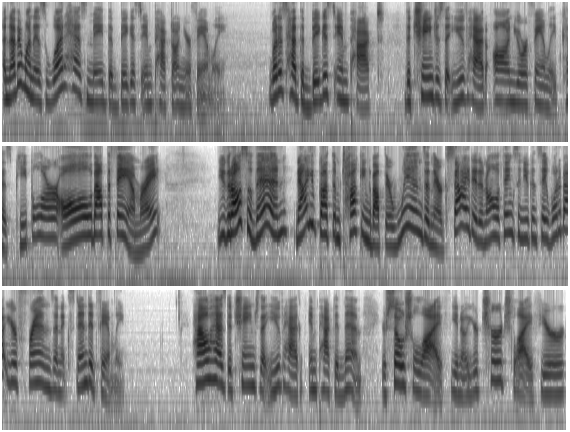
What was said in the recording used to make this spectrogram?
Another one is what has made the biggest impact on your family? What has had the biggest impact, the changes that you've had on your family? Because people are all about the fam, right? You could also then, now you've got them talking about their wins and they're excited and all the things, and you can say, what about your friends and extended family? How has the change that you've had impacted them? Your social life, you know, your church life, your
